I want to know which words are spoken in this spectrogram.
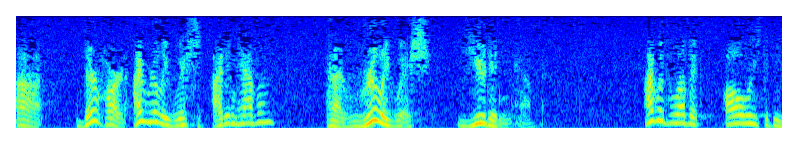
uh, they're hard. I really wish I didn't have them, and I really wish you didn't have them. I would love it always to be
